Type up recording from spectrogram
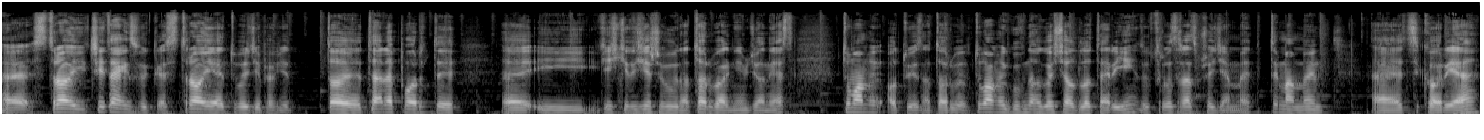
e, stroi, czyli tak jak zwykle stroje, tu będzie pewnie to, teleporty e, i gdzieś kiedyś jeszcze był na torby, ale nie wiem gdzie on jest. Tu mamy, o tu jest na torby, tu mamy głównego gościa od loterii, do którego zaraz przejdziemy. Tu mamy e, cykorię.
